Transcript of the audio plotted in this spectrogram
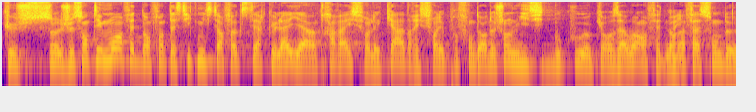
que je, je sentais moins en fait dans Fantastic Mr. Fox, c'est-à-dire que là il y a un travail sur les cadres et sur les profondeurs de champ. Lui il cite beaucoup euh, Kurosawa en fait dans Oui. la façon de,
